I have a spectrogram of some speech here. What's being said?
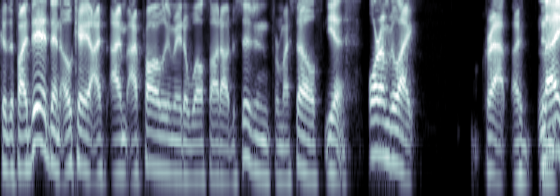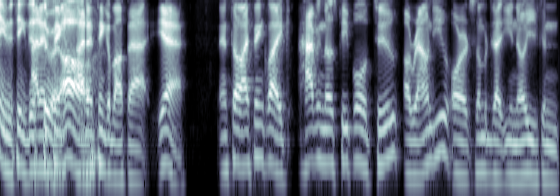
Because if I did, then okay, I I'm, I probably made a well thought out decision for myself. yes Or I'm gonna be like, crap, I i didn't, didn't even think this I didn't through think at all I didn't think about that. Yeah. And so I think like having those people too around you or somebody that you know you can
